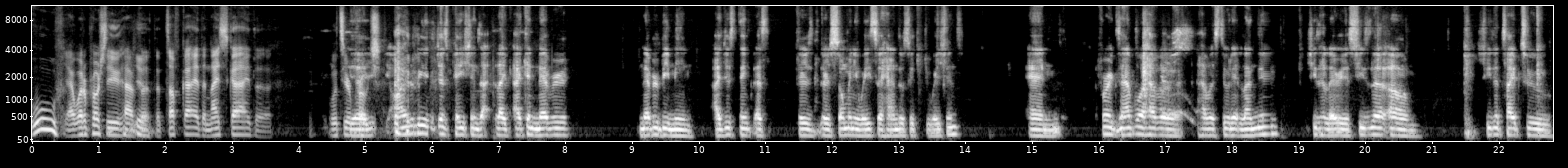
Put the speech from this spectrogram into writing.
ooh, Yeah, what approach do you have? Yeah. The, the tough guy, the nice guy, the what's your yeah, approach? you- honestly, it's just patience. I, like I can never, never be mean. I just think that's there's there's so many ways to handle situations, and for example, I have a have a student London. She's hilarious. She's the um, she's the type to.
